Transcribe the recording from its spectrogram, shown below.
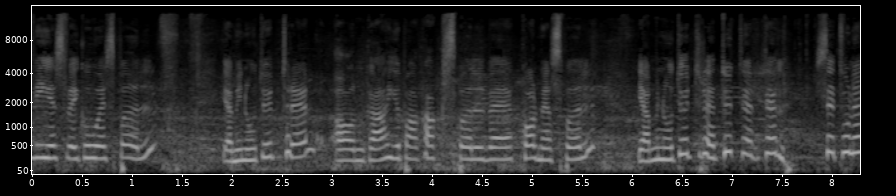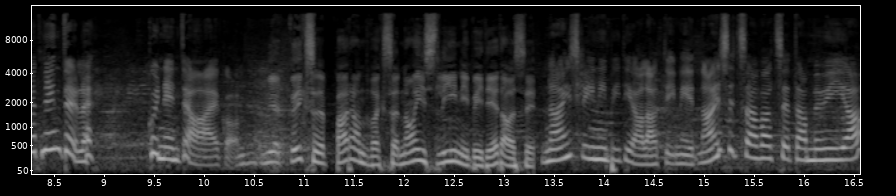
viies või kuues põlv ja minu tütrel on ka juba kaks põlve, kolmas põlv ja minu tütre tütredel, see tuleb nendele, kui nende aeg on. nii et kõik see pärandatakse naisliini pidi edasi? naisliini pidi alati, nii et naised saavad seda müüa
